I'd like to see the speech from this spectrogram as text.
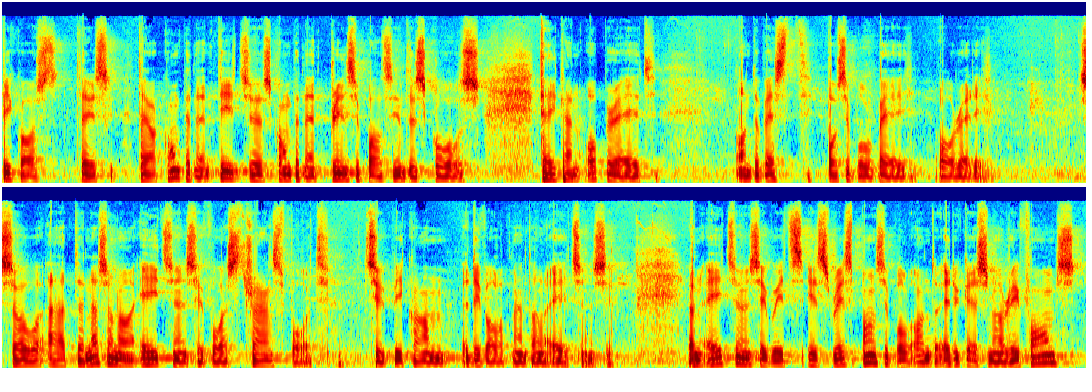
because there are competent teachers, competent principals in the schools. They can operate on the best possible way already. So uh, the national agency was transferred to become a developmental agency. An agency which is responsible on the educational reforms,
